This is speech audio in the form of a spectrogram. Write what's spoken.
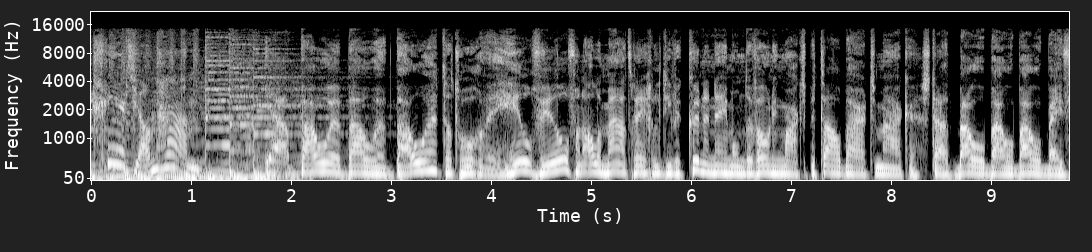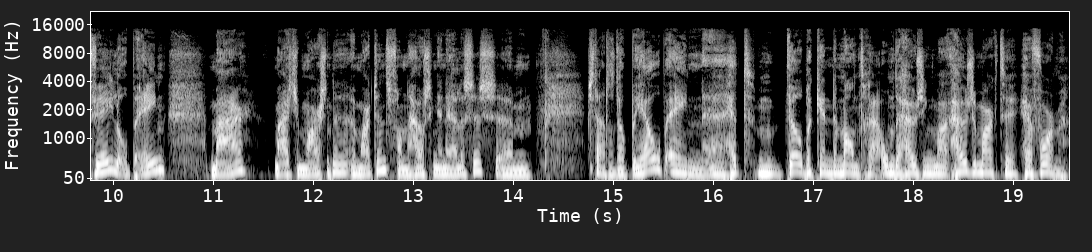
Geert-Jan Haan. Ja, bouwen, bouwen, bouwen. Dat horen we heel veel. Van alle maatregelen die we kunnen nemen om de woningmarkt betaalbaar te maken, staat bouwen, bouwen, bouwen bij velen op één. Maar Maartje Marsne, Martens van Housing Analysis. ehm, staat het ook bij jou op één? eh, het welbekende mantra om de huizenmarkt te hervormen.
